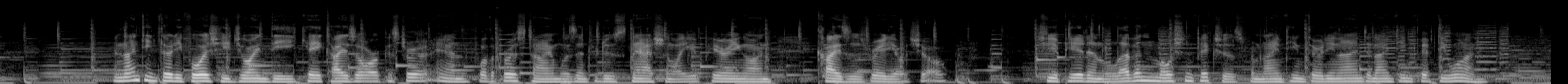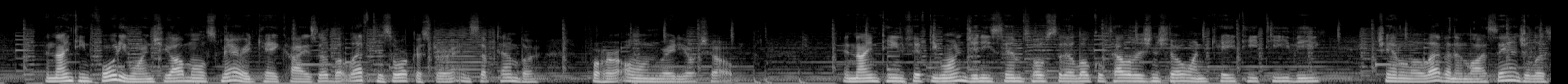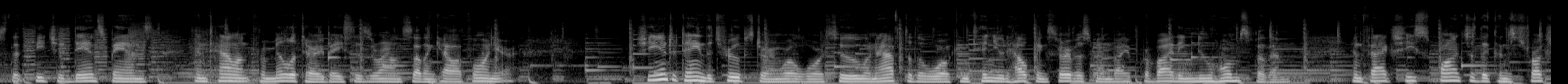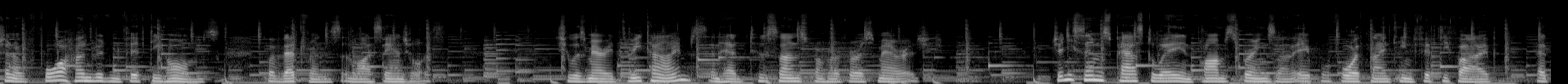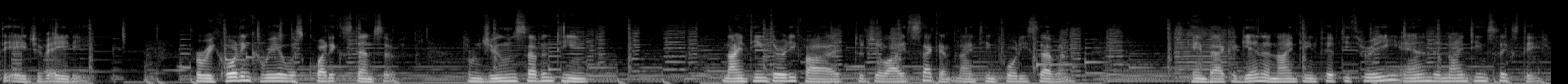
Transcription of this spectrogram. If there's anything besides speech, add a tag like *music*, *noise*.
In 1934, she joined the Kay Kyser Orchestra and for the first time was introduced nationally, appearing on Kyser's radio show. She appeared in 11 motion pictures from 1939 to 1951. In 1941, she almost married Kay Kyser but left his orchestra in September for her own radio show. In 1951, Ginny Simms hosted a local television show on KTTV Channel 11 in Los Angeles that featured dance bands and talent from military bases around Southern California. She entertained the troops during World War II and after the war continued helping servicemen by providing new homes for them. In fact, she sponsored the construction of 450 homes for veterans in Los Angeles. She was married three times and had two sons from her first marriage. Ginny Simms passed away in Palm Springs on April 4, 1955, at the age of 80. Her recording career was quite extensive, from June 17, 1935 to July 2, 1947. She came back again in 1953 and in 1960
